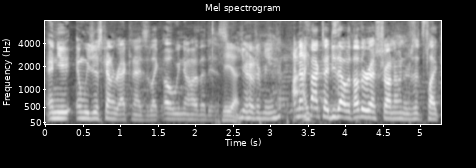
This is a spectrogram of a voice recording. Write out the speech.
and you and we just kind of recognize it, like, oh, we know how that is. Yeah. You know what I mean? And in I- fact, I do that with other restaurant owners. It's like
